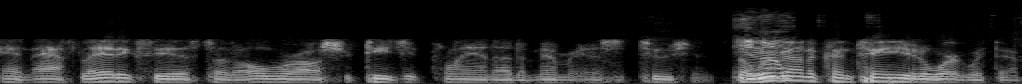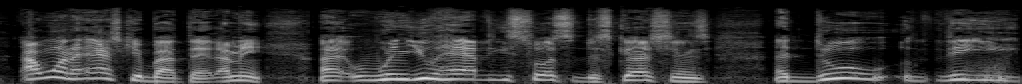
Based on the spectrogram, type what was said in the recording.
and athletics is to the overall strategic plan of the member institutions. So we're going to continue to work with them. I want to ask you about that. I mean, uh, when you have these sorts of discussions, uh, do the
